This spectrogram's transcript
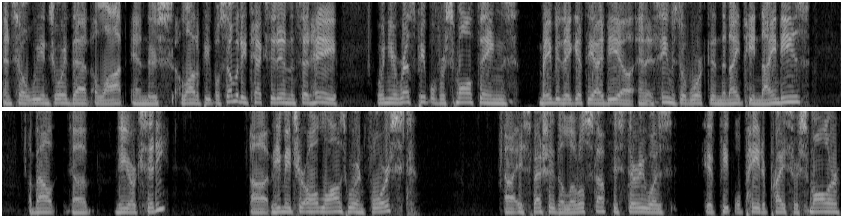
And so we enjoyed that a lot. And there's a lot of people. Somebody texted in and said, "Hey, when you arrest people for small things, maybe they get the idea." And it seems to have worked in the 1990s about uh, New York City. Uh, he made sure all laws were enforced, uh, especially the little stuff. His theory was if people paid a price for smaller,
